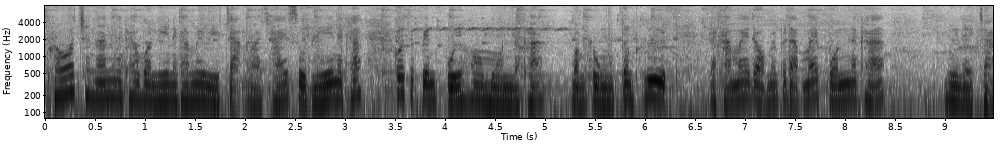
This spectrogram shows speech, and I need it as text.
เพราะฉะนั้นนะคะวันนี้นะคะไม่วีจะมาใช้สูตรนี้นะคะ ก็จะเป็นปุ๋ยฮอร์โมนนะคะบำรุงต้นพืชนะคะ ไม่ดอกไม่ประดับไม่พ้นนะคะนี่เลยจ้ะ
